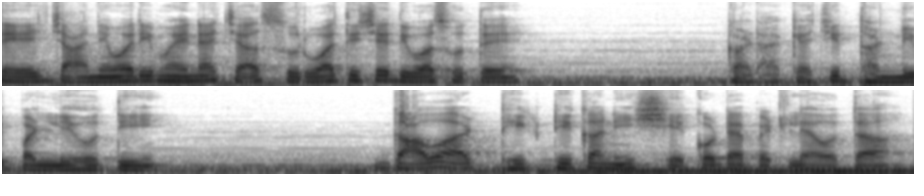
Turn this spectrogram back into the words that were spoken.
ते जानेवारी महिन्याच्या सुरुवातीचे दिवस होते. कडाक्याची थंडी पडली होती. गावात ठिकठिकाणी शेकोट्या पेटल्या होत्या.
